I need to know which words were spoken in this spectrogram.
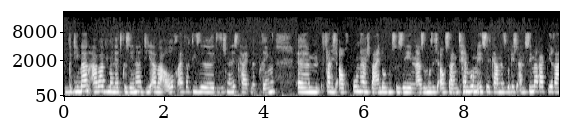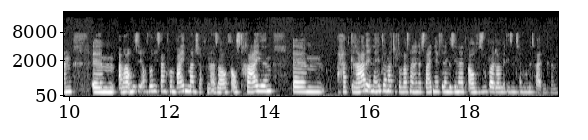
die man aber, wie man jetzt gesehen hat, die aber auch einfach diese, diese Schnelligkeit mitbringen. Ähm, fand ich auch unheimlich beeindruckend zu sehen. Also muss ich auch sagen, tempomäßig kam das wirklich an Sima Rugby ran. Ähm, aber muss ich auch wirklich sagen, von beiden Mannschaften, also auch Australien, ähm, hat gerade in der Hintermannschaft, was man in der zweiten Hälfte dann gesehen hat, auch super doll mit diesem Tempo mithalten können.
